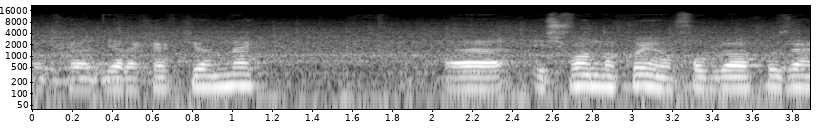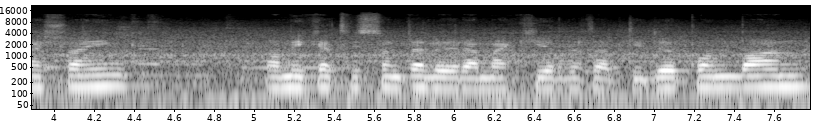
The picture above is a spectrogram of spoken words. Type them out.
hogyha a gyerekek jönnek. És vannak olyan foglalkozásaink, amiket viszont előre meghirdetett időpontban,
